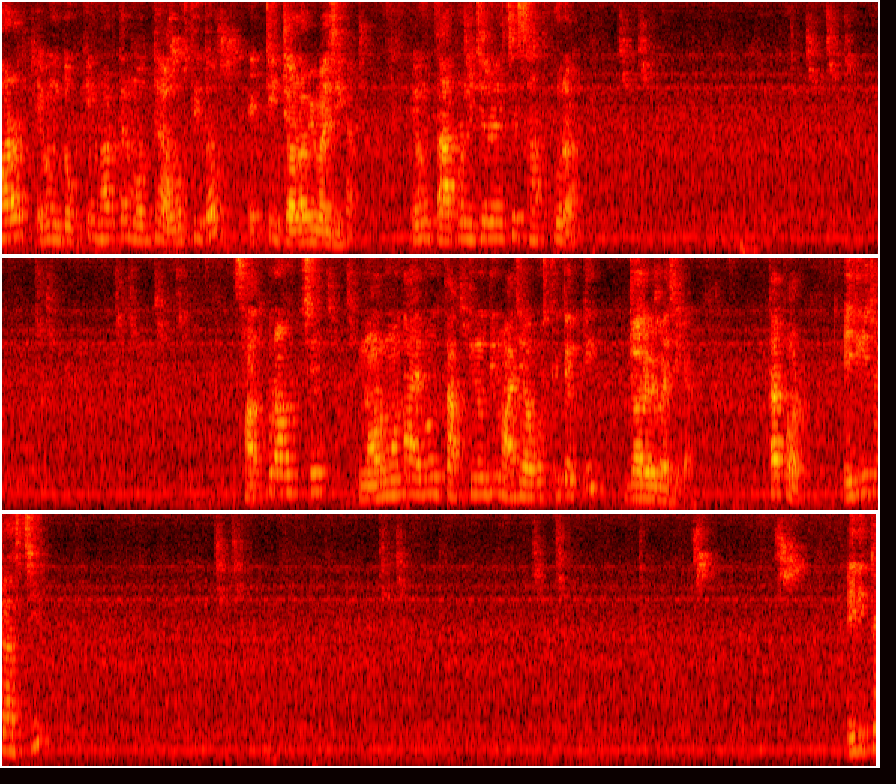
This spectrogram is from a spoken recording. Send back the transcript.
ভারত এবং দক্ষিণ ভারতের মধ্যে অবস্থিত একটি জলবিভাজিকা এবং তারপর নিচে রয়েছে সাতপুরা। সাতপুরা হচ্ছে নর্মদা এবং তাপ্তি নদীর মাঝে অবস্থিত একটি জলবিভাজিকা তারপর এইদিকে চলে আসছি। এই দিকটা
